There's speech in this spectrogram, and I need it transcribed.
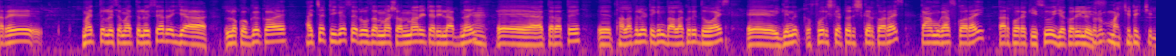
আর এটা কর হেতারা আরে মাইতো লইছে মাইতো লইছে। আর ইয়া লোককে কয় আচ্ছা ঠিক আছে রোজান মাস অনমার ইটারি লাভ নাই। হ্যাঁ। এ, থালা ফেলে টিকিন বালা করে দোয়াইস পরিষ্কার টরিষ্কার করাইস কাম গাছ করাই তারপরে কিছু ইয়ে করি লইস। মাছে টাইছিল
